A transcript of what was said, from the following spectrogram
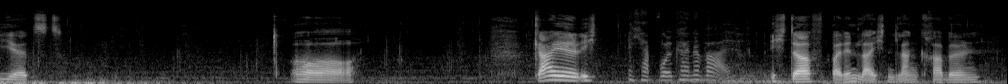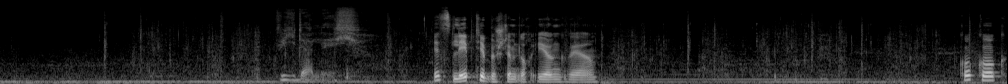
Wie jetzt? Oh. Geil, ich, Ich habe wohl keine Wahl. ich darf bei den Leichen langkrabbeln. Widerlich. Jetzt lebt hier bestimmt noch irgendwer. Guck, guck.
